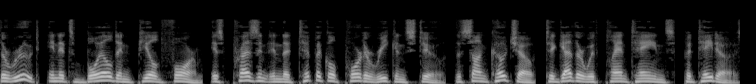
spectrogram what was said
The root, in its boiled and peeled form, is present in the typical Puerto Rican stew, the sancocho, together with plantains, potatoes,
